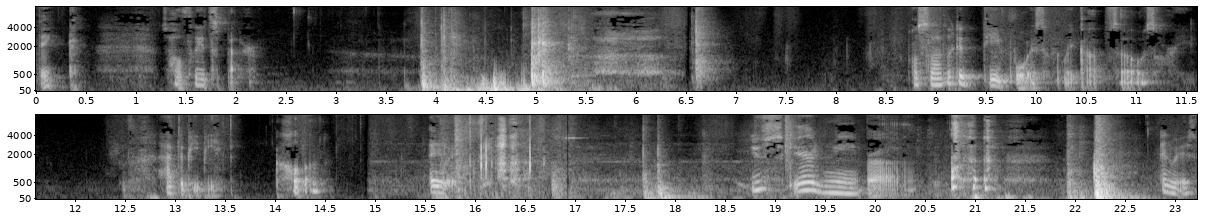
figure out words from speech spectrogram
think. So hopefully it's better. Also, I have like a deep voice when I wake up, so sorry. I have to pee pee. Hold on. Anyway. You scared me, bruh. Anyways,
